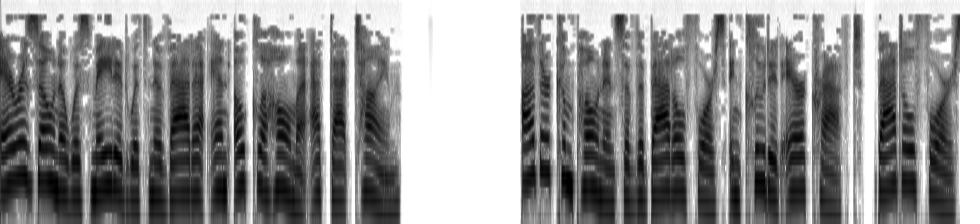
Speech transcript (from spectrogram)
Arizona was mated with Nevada and Oklahoma at that time. Other components of the battle force included aircraft, battle force,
